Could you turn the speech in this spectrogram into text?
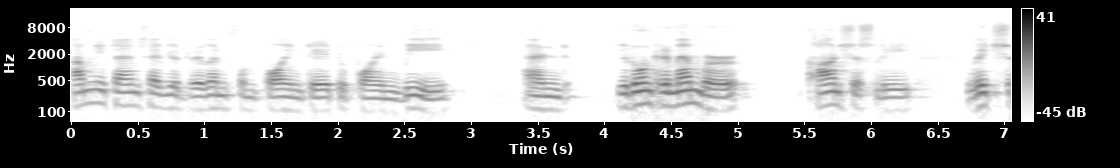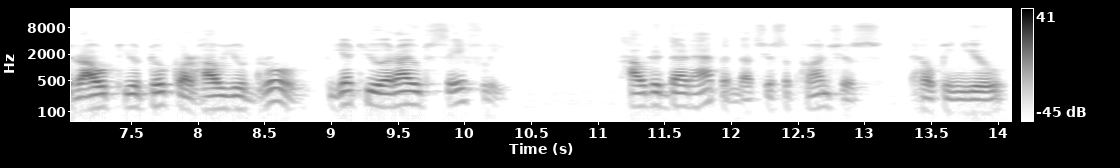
how many times have you driven from point A to point B and you don't remember consciously which route you took or how you drove, yet you arrived safely? How did that happen? That's your subconscious helping you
